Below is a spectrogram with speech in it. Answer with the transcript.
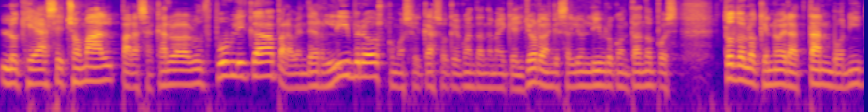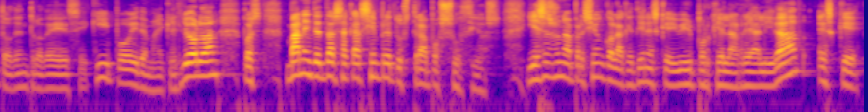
lo que has hecho mal para sacarlo a la luz pública, para vender libros, como es el caso que cuentan de Michael Jordan, que salió un libro contando pues todo lo que no era tan bonito dentro de ese equipo y de Michael Jordan, pues van a intentar sacar siempre tus trapos sucios. Y esa es una presión con la que tienes que vivir porque la realidad es que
